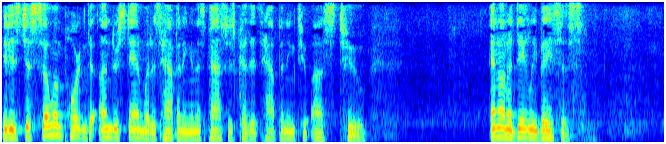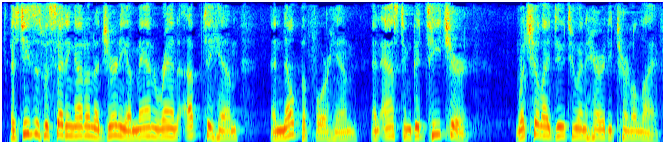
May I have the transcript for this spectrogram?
It is just so important to understand what is happening in this passage because it's happening to us too. And on a daily basis. As Jesus was setting out on a journey, a man ran up to him and knelt before him and asked him, Good teacher, what shall I do to inherit eternal life?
